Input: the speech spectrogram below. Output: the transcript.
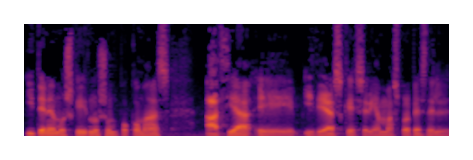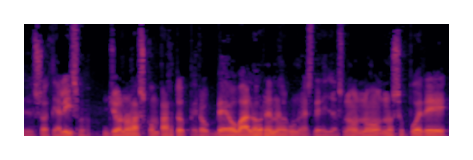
y tenemos que irnos un poco más hacia eh, ideas que serían más propias del socialismo. Yo no las comparto, pero veo valor en algunas de ellas. No, no, no se puede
